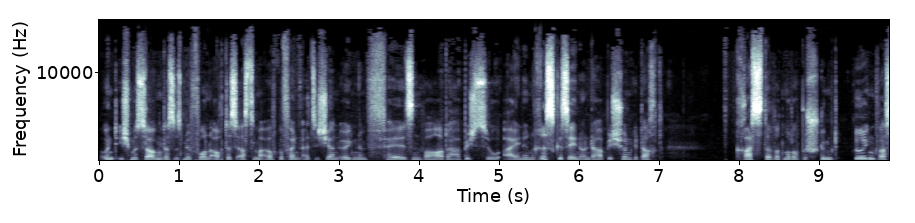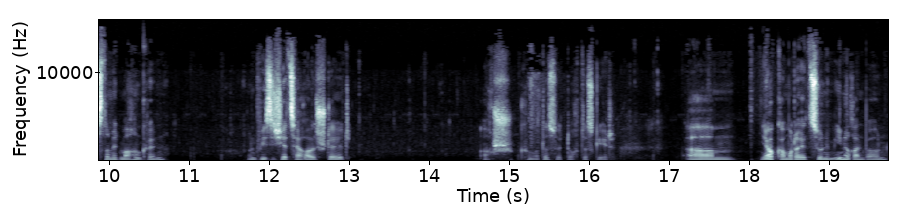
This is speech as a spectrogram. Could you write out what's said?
Und ich muss sagen, das ist mir vorhin auch das erste Mal aufgefallen, als ich hier an irgendeinem Felsen war. Da habe ich so einen Riss gesehen und da habe ich schon gedacht, krass, da wird man doch bestimmt irgendwas damit machen können. Und wie sich jetzt herausstellt, ach, können wir das? Doch, das geht. Ähm, ja, kann man da jetzt so eine Mine ranbauen?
